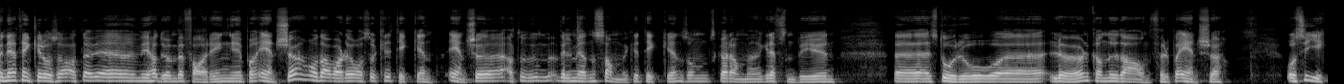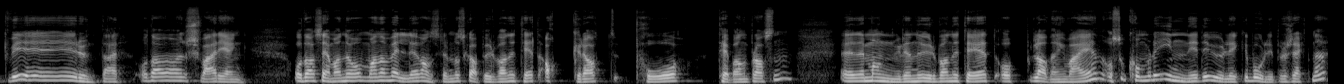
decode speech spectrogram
Men jeg tenker også at eh, vi hadde jo en befaring på Ensjø, og da var det også kritikken. Ensjø, at mye av den samme kritikken som skal ramme Grefsenbyen, eh, Storo, eh, Løren, kan du da anføre på Ensjø. Og så gikk vi rundt der, og da var det en svær gjeng. Og da ser man jo man har veldig vanskelig med å skape urbanitet akkurat på T-baneplassen. Eh, Det manglende urbanitet opp Gladengveien. Og så kommer du inn i de ulike boligprosjektene,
